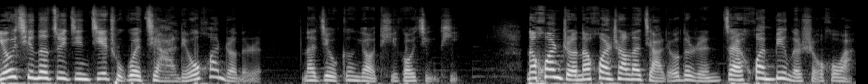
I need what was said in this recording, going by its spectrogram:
尤其呢，最近接触过甲流患者的人，那就更要提高警惕。那患者呢？患上了甲流的人，在患病的时候啊，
